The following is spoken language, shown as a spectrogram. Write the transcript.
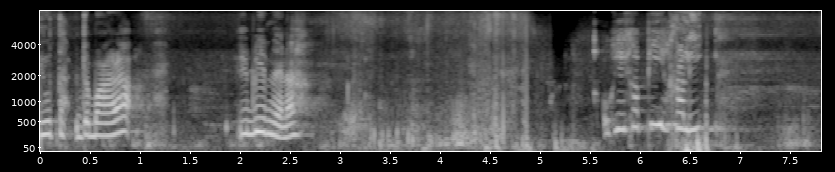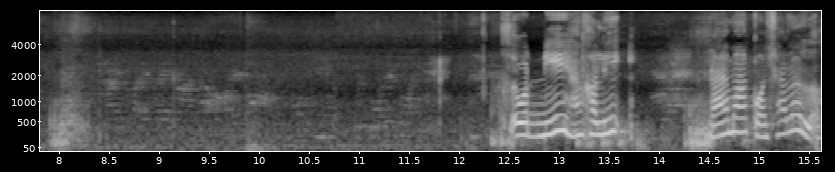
ยูตะจะมาละรีบๆหน่อยนะ โอเคครับพี่คาริสวัสดีฮังคารินายมาก่อนฉันแล้วเหรอ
